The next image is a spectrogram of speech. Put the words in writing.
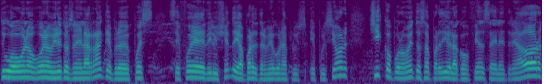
tuvo unos buenos minutos en el arranque, pero después se fue diluyendo y aparte terminó con una expul- expulsión. Chisco por momentos ha perdido la confianza del entrenador.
